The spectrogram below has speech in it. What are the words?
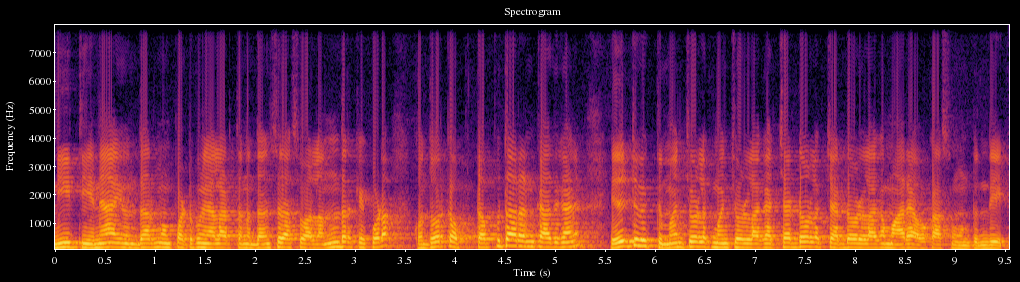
నీతి న్యాయం ధర్మం పట్టుకుని ఎలాడుతున్న ధనుసు రాశి వాళ్ళందరికీ కూడా కొంతవరకు తప్పుతారని కాదు కానీ ఎదుటి వ్యక్తి మంచోళ్ళకి మంచోళ్ళలాగా చెడ్డోళ్ళకి చెడ్డోళ్ళలాగా మారే అవకాశం ఉంటుంది.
